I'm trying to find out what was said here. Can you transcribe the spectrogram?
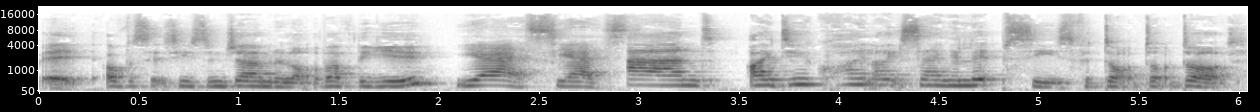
it, obviously it's used in German a lot above the U. yes, yes. And I do quite like saying ellipses for dot dot dot,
